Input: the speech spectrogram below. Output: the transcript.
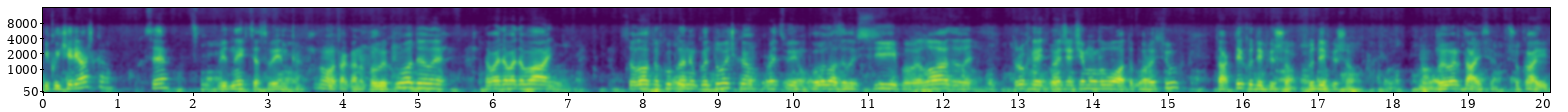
і кучеряшка. Це від них ця свинка. Ну, отак воно повиходили. Давай, давай, давай. Согласно купленим квиточкам працюємо. Повилазили всі, повилазили. Трохи, наче чималувато поросюк. Так, ти куди пішов? Куди пішов? Вивертайся, шукають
